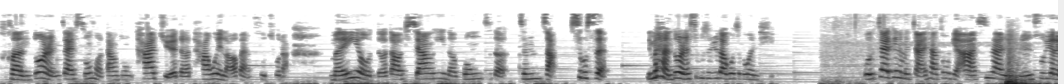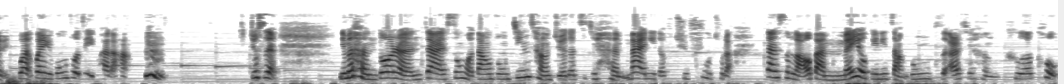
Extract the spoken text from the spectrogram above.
很多人在生活当中，他觉得他为老板付出了，没有得到相应的工资的增长，是不是？你们很多人是不是遇到过这个问题？我再跟你们讲一下重点啊！现在人人数越来越关关于工作这一块的哈，就是你们很多人在生活当中经常觉得自己很卖力的去付出了。但是老板没有给你涨工资，而且很苛扣，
